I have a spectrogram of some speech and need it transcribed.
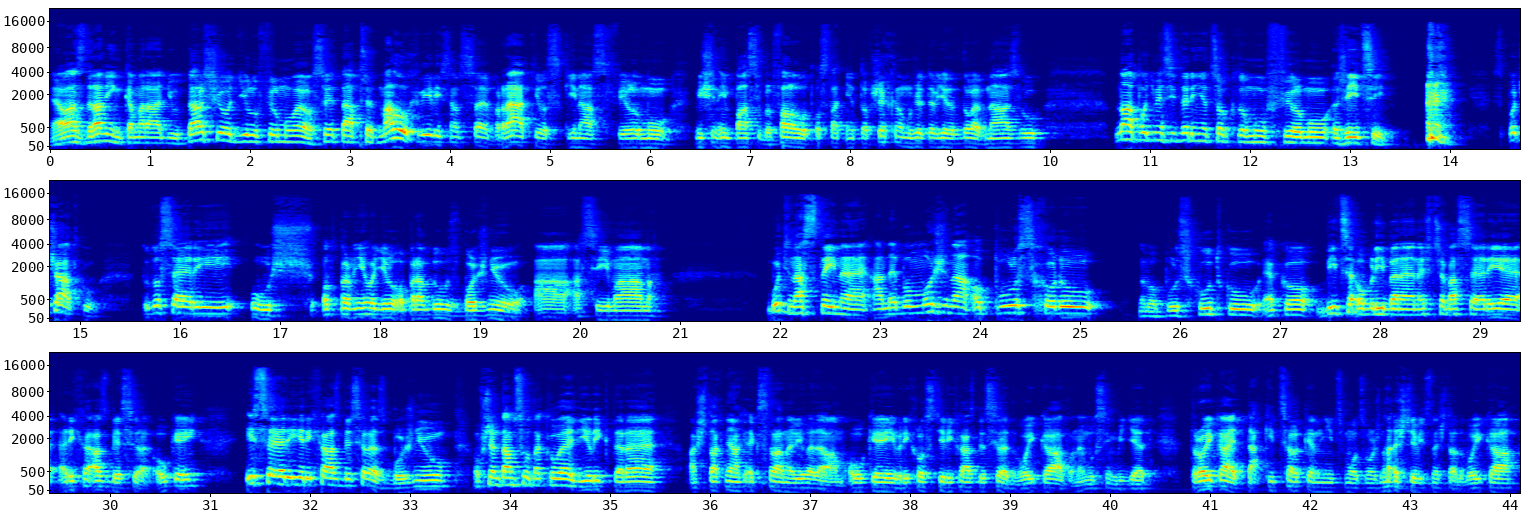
Já vás zdravím kamarádi u dalšího dílu filmového světa. Před malou chvíli jsem se vrátil z kina z filmu Mission Impossible Fallout. Ostatně to všechno můžete vidět dole v názvu. No a pojďme si tedy něco k tomu filmu říci. Zpočátku, tuto sérii už od prvního dílu opravdu zbožňuju a asi mám buď na stejné, anebo možná o půl schodu nebo půl schůdku jako více oblíbené než třeba série Rychle a zběsile. OK, i sérii Rychle a zběsile zbožňuju, ovšem tam jsou takové díly, které až tak nějak extra nevyhledám. OK, v rychlosti Rychle a zběsile dvojka, to nemusím vidět. Trojka je taky celkem nic moc, možná ještě víc než ta dvojka.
